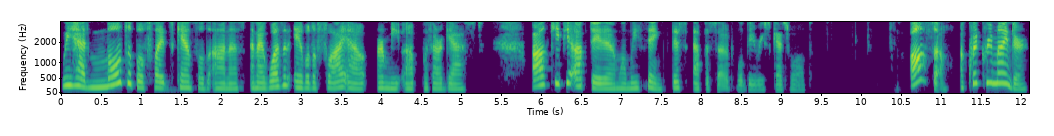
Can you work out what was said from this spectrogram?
We had multiple flights canceled on us, and I wasn't able to fly out or meet up with our guest. I'll keep you updated on when we think this episode will be rescheduled. Also, a quick reminder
